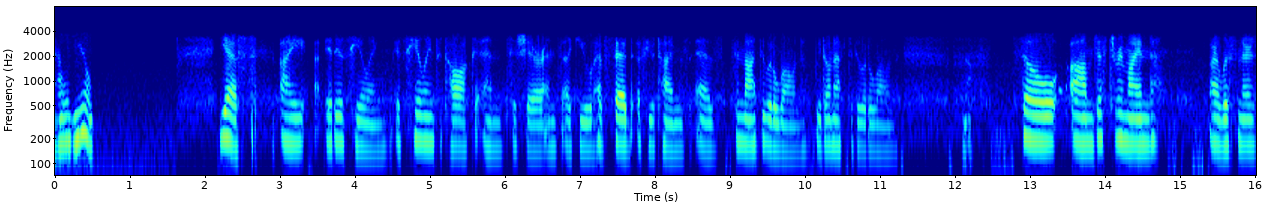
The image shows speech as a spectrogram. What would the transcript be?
how we heal. yes, I. It is healing. It's healing to talk and to share, and like you have said a few times, as to not do it alone. We don't have to do it alone. No. So, um, just to remind our listeners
